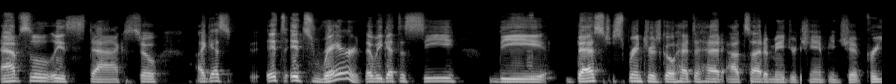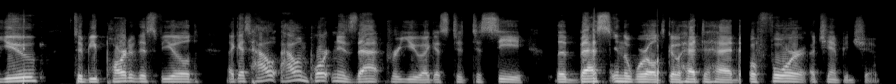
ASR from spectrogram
absolutely stacked. So I guess it's it's rare that we get to see the best sprinters go head to head outside a major championship. For you to be part of this field, I guess how how important is that for you? I guess to to see the best in the world go head to head before a championship.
